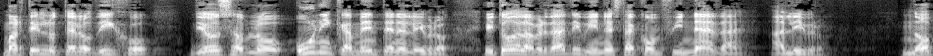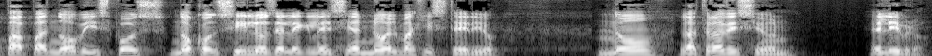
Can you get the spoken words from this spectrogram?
Martín Lutero dijo, Dios habló únicamente en el libro, y toda la verdad divina está confinada al libro. No papas, no obispos, no concilios de la iglesia, no el magisterio, no la tradición, el libro.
